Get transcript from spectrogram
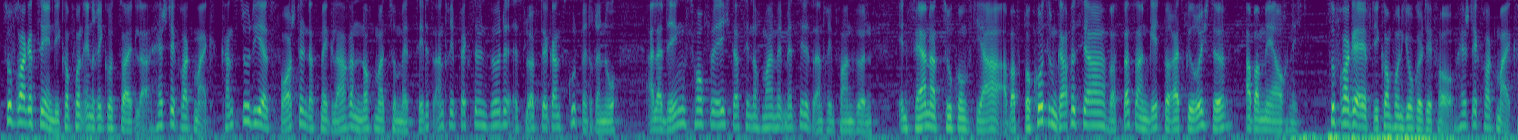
Zu Frage 10, die kommt von Enrico Zeitler. Hashtag fragt Mike, kannst du dir es vorstellen, dass McLaren nochmal zum Mercedes-Antrieb wechseln würde? Es läuft ja ganz gut mit Renault. Allerdings hoffe ich, dass sie nochmal mit Mercedes-Antrieb fahren würden. In ferner Zukunft ja, aber vor kurzem gab es ja, was das angeht, bereits Gerüchte, aber mehr auch nicht. Zu Frage 11, die kommt von JokelTV. Hashtag fragt Mike.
